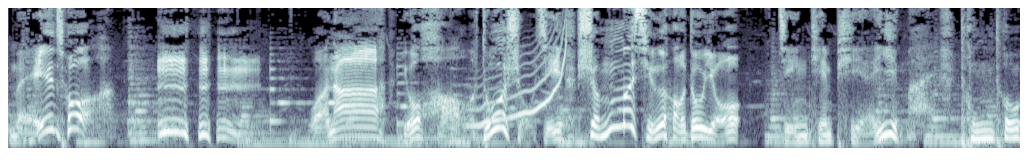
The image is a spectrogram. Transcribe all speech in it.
没错，嗯哼哼，我呢有好多手机，什么型号都有。今天便宜买，通通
